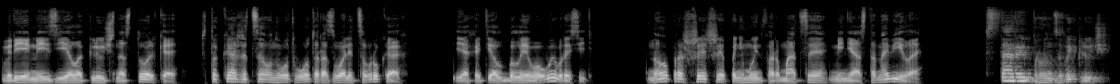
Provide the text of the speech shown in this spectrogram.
Время изъело ключ настолько, что, кажется, он вот-вот развалится в руках. Я хотел было его выбросить, но прошедшая по нему информация меня остановила. Старый бронзовый ключ.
